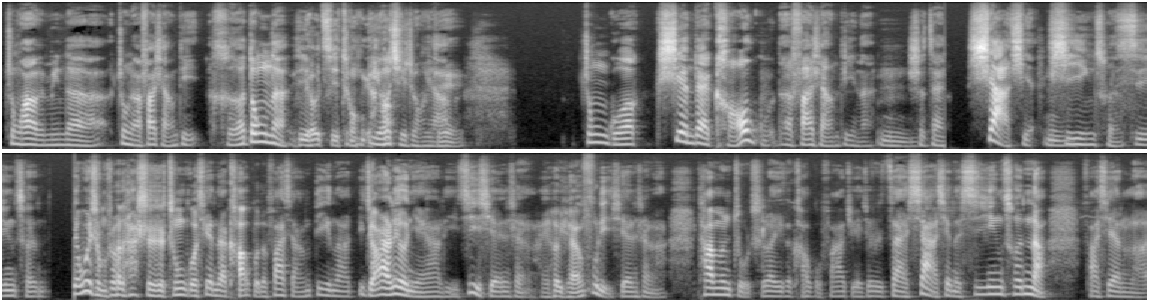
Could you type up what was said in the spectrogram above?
中华文明的重要发祥地，河东呢尤其重要，尤其重要。对。中国现代考古的发祥地呢，嗯，是在夏县西营村。西营村，那为什么说它是中国现代考古的发祥地呢？一九二六年啊，李济先生还有袁复礼先生啊，他们主持了一个考古发掘，就是在夏县的西营村呢，发现了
